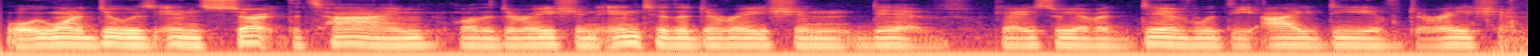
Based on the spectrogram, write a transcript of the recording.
what we want to do is insert the time or the duration into the duration div. Okay, so we have a div with the ID of duration.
